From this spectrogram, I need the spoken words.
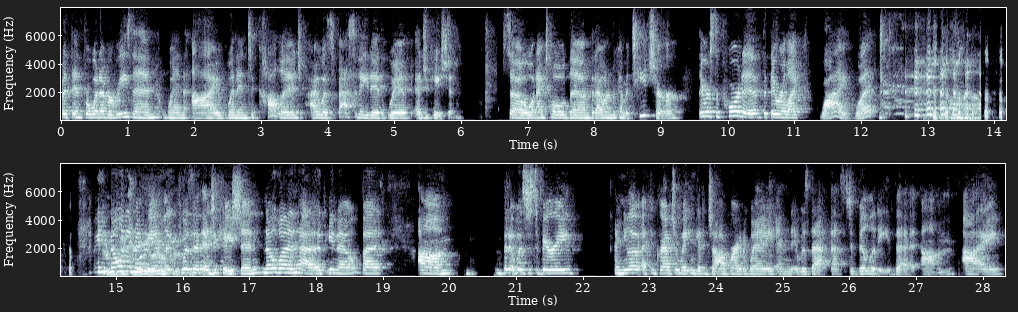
but then, for whatever reason, when I went into college, I was fascinated with education. So when I told them that I want to become a teacher, they were supportive, but they were like, why? What? I mean, no one in my family was in education. No one had, you know, but um, but it was just very I knew I, I, could graduate and get a job right away, and it was that that stability that um, I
